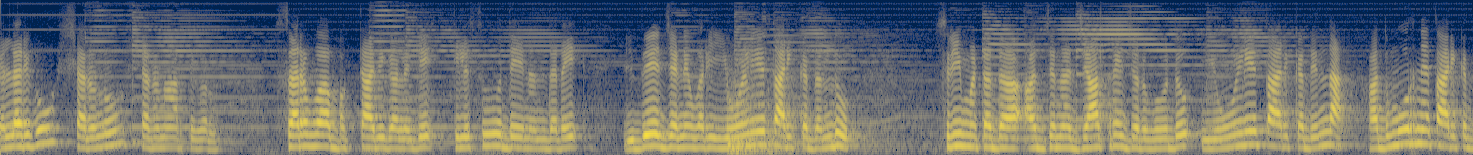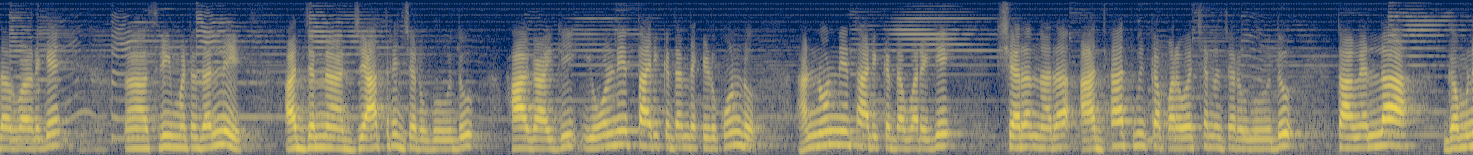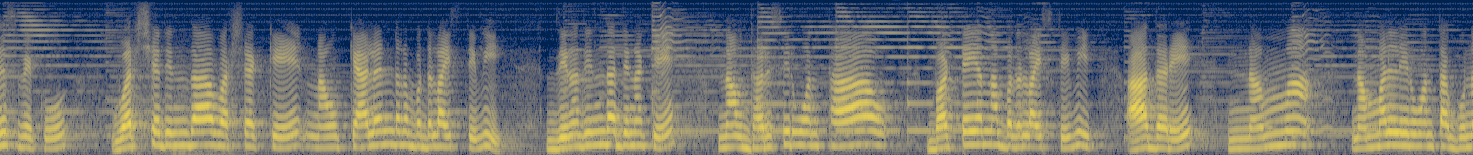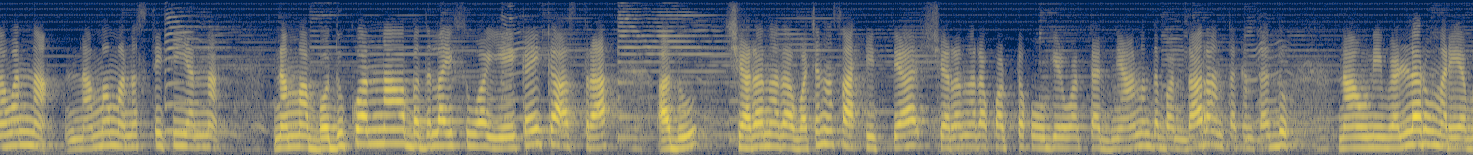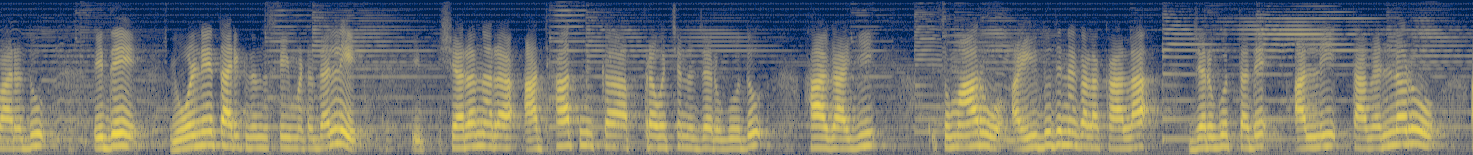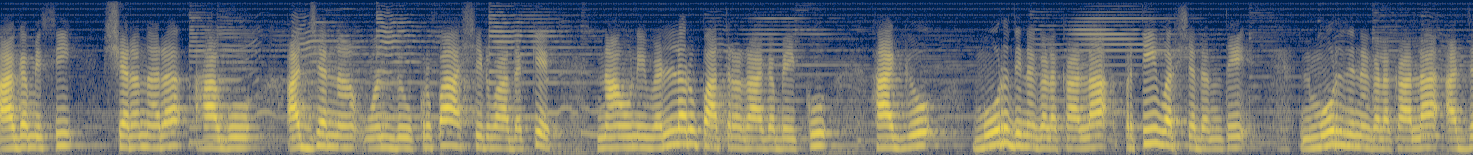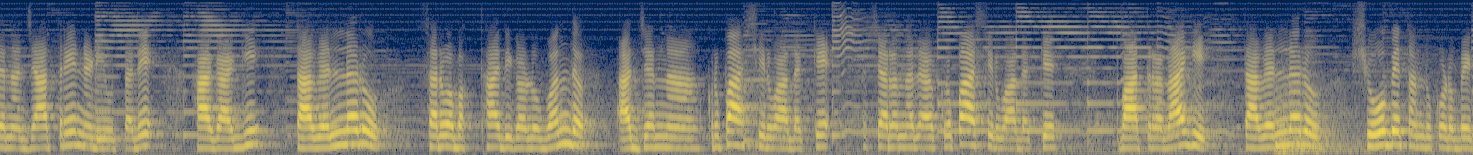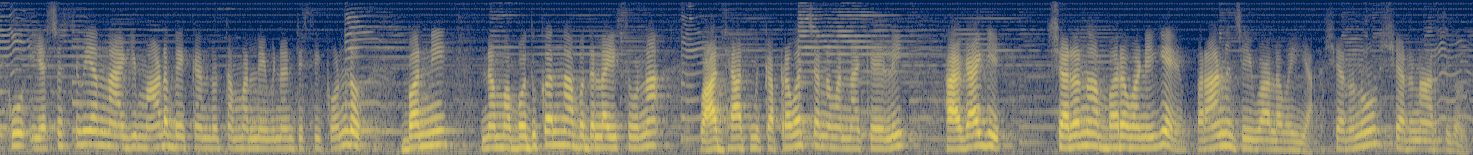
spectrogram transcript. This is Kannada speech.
ಎಲ್ಲರಿಗೂ ಶರಣು ಶರಣಾರ್ಥಿಗಳು, ಸರ್ವ ಭಕ್ತಾದಿಗಳಿಗೆ ತಿಳಿಸುವುದೇನೆಂದರೆ, ಇದೇ ಜನವರಿ ಏಳನೇ ತಾರೀಕದಂದು ಶ್ರೀಮಠದ ಅಜ್ಜನ ಜಾತ್ರೆ ಜರುಗುವುದು. ಏಳನೇ ತಾರೀಕದಿಂದ ಹದಿಮೂರನೇ ತಾರೀಕದವರೆಗೆ ಶ್ರೀಮಠದಲ್ಲಿ ಅಜ್ಜನ ಜಾತ್ರೆ ಜರುಗುವುದು. ಹಾಗಾಗಿ ಏಳನೇ ತಾರೀಕದಿಂದ ಹಿಡ್ಕೊಂಡು ಹನ್ನೊಂದನೇ ತಾರೀಕದವರೆಗೆ ಶರಣರ ಆಧ್ಯಾತ್ಮಿಕ ಪ್ರವಚನ ಜರುಗುವುದು. ತಾವೆಲ್ಲ ಗಮನಿಸಬೇಕು. ವರ್ಷದಿಂದ ವರ್ಷಕ್ಕೆ ನಾವು ಕ್ಯಾಲೆಂಡರ್ ಬದಲಾಯಿಸ್ತೀವಿ. ದಿನದಿಂದ ದಿನಕ್ಕೆ ನಾವು ಧರಿಸಿರುವಂಥ ಬಟ್ಟೆಯನ್ನು ಬದಲಾಯಿಸ್ತೀವಿ. ಆದರೆ ನಮ್ಮ ನಮ್ಮಲ್ಲಿರುವಂಥ ಗುಣವನ್ನು, ನಮ್ಮ ಮನಸ್ಥಿತಿಯನ್ನು, ನಮ್ಮ ಬದುಕನ್ನು ಬದಲಾಯಿಸುವ ಏಕೈಕ ಅಸ್ತ್ರ ಅದು ಶರಣರ ವಚನ ಸಾಹಿತ್ಯ, ಶರಣರ ಕೊಟ್ಟು ಹೋಗಿರುವಂಥ ಜ್ಞಾನದ ಭಂಡಾರ ಅಂತಕ್ಕಂಥದ್ದು. ನಾವು ನೀವೆಲ್ಲರೂ ಮರೆಯಬಾರದು. ಇದೇ ಏಳನೇ ತಾರೀಕಿನಂದು ಶ್ರೀಮಠದಲ್ಲಿ ಶರಣರ ಆಧ್ಯಾತ್ಮಿಕ ಪ್ರವಚನ ಜರುಗುವುದು. ಹಾಗಾಗಿ ಸುಮಾರು ಐದು ದಿನಗಳ ಕಾಲ ಜರುಗುತ್ತದೆ. ಅಲ್ಲಿ ತಾವೆಲ್ಲರೂ ಆಗಮಿಸಿ ಶರಣರ ಹಾಗೂ ಅಜ್ಜನ ಒಂದು ಕೃಪಾ ಆಶೀರ್ವಾದಕ್ಕೆ ನಾವು ನೀವೆಲ್ಲರೂ ಪಾತ್ರರಾಗಬೇಕು. ಹಾಗೂ ಮೂರು ದಿನಗಳ ಕಾಲ ಪ್ರತಿ ವರ್ಷದಂತೆ ಮೂರು ದಿನಗಳ ಕಾಲ ಅಜ್ಜನ ಜಾತ್ರೆ ನಡೆಯುತ್ತದೆ. ಹಾಗಾಗಿ ತಾವೆಲ್ಲರೂ ಸರ್ವ ಭಕ್ತಾದಿಗಳು ಬಂದು ಅಜ್ಜನ ಕೃಪಾಶೀರ್ವಾದಕ್ಕೆ, ಶರಣರ ಕೃಪಾಶೀರ್ವಾದಕ್ಕೆ ಪಾತ್ರರಾಗಿ ತಾವೆಲ್ಲರೂ ಶೋಭೆ ತಂದು ಕೊಡಬೇಕು ಯಶಸ್ವಿಯನ್ನಾಗಿ ಮಾಡಬೇಕೆಂದು ತಮ್ಮಲ್ಲಿ ವಿನಂತಿಸಿಕೊಂಡು ಬನ್ನಿ, ನಮ್ಮ ಬದುಕನ್ನು ಬದಲಾಯಿಸೋಣ, ಆಧ್ಯಾತ್ಮಿಕ ಪ್ರವಚನವನ್ನು ಕೇಳಿ. ಹಾಗಾಗಿ ಶರಣ ಬರವಣಿಗೆ ಪ್ರಾಣ ಜೀವಾಲವಯ್ಯ. ಶರಣು ಶರಣಾರ್ಥಿಗಳು.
